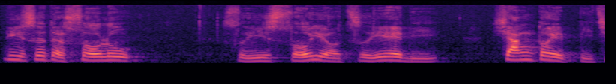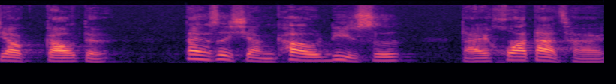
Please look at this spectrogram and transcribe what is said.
律师的收入。属于所有职业里相对比较高的，但是想靠律师来发大财，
